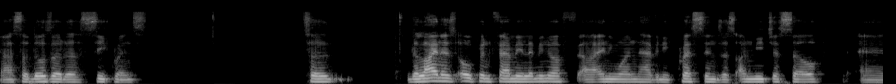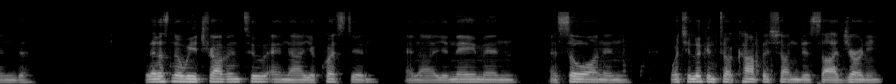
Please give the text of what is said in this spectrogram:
Uh, so those are the sequence. So the line is open, family. Let me know if uh, anyone have any questions. Just unmute yourself and let us know where you're traveling to and uh, your question and uh, your name and and so on and what you're looking to accomplish on this uh, journey.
